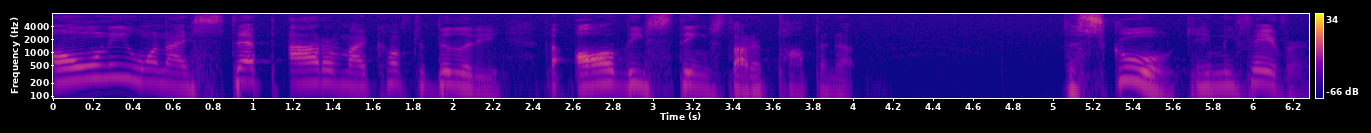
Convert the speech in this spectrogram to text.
only when I stepped out of my comfortability that all these things started popping up. The school gave me favor.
